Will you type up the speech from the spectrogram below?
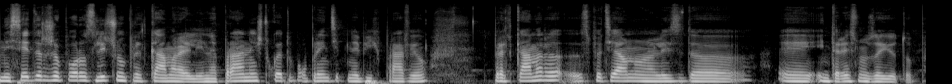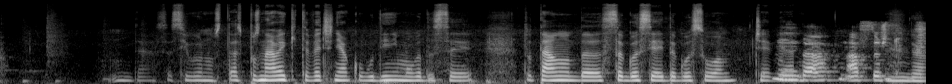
не се държа по-различно пред камера или не правя нещо, което по принцип не бих правил. Пред камера специално, нали, за да е интересно за YouTube. Да, със сигурност. Аз познавайки те вече няколко години мога да се тотално да съглася и да гласувам, че е вярно. Да, аз също. Да.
